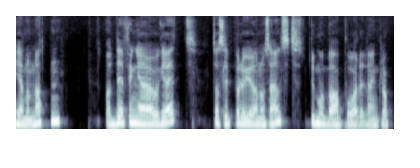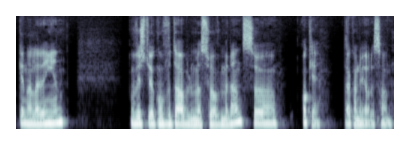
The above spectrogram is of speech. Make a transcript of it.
gjennom natten. Og det fungerer jo greit. Da slipper du å gjøre noe som helst. Du må bare ha på deg den klokken eller ringen. Og hvis du er komfortabel med å sove med den, så ok, da kan du gjøre det sånn.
